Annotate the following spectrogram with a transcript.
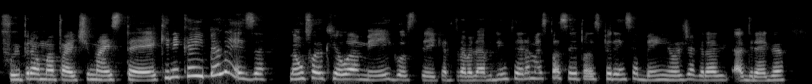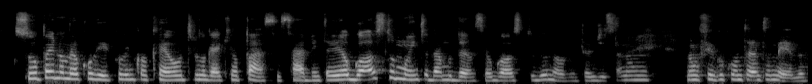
Fui para uma parte mais técnica e beleza. Não foi o que eu amei, gostei, quero trabalhar a vida inteira, mas passei pela experiência bem e hoje agrega, agrega super no meu currículo em qualquer outro lugar que eu passe, sabe? Então eu gosto muito da mudança, eu gosto do novo. Então disso eu não, não fico com tanto medo.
